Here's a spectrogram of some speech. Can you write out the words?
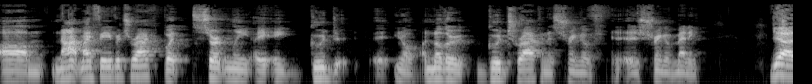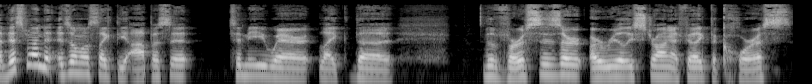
Um, not my favorite track, but certainly a, a, good, you know, another good track in a string of a string of many. Yeah, this one is almost like the opposite to me, where like the the verses are are really strong. I feel like the chorus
